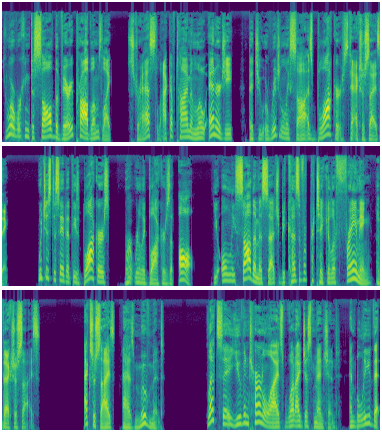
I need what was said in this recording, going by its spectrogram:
you are working to solve the very problems like stress, lack of time, and low energy that you originally saw as blockers to exercising which is to say that these blockers weren't really blockers at all. You only saw them as such because of a particular framing of exercise. Exercise as movement. Let's say you've internalized what I just mentioned and believe that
